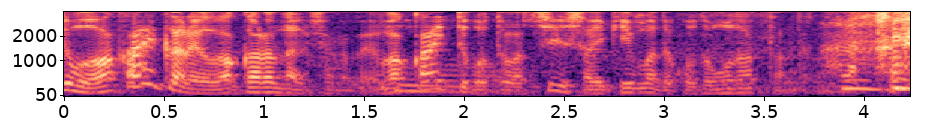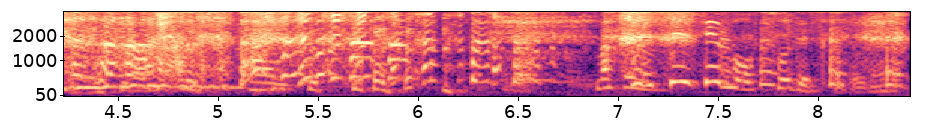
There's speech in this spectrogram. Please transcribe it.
でも若いから分からないですよね。若いってことはつい最近まで子供だったんだから、まあ先生もそうですけどね。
